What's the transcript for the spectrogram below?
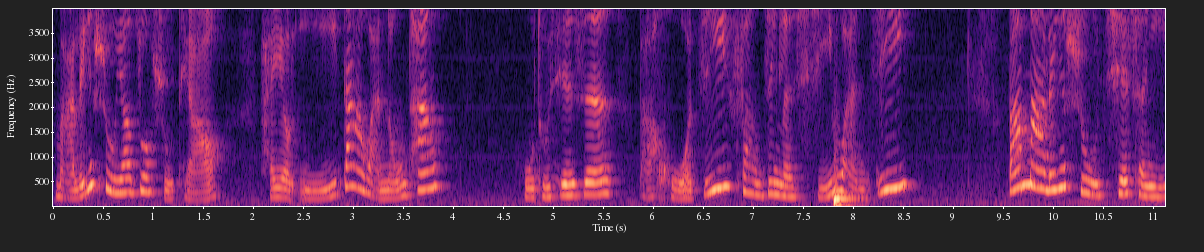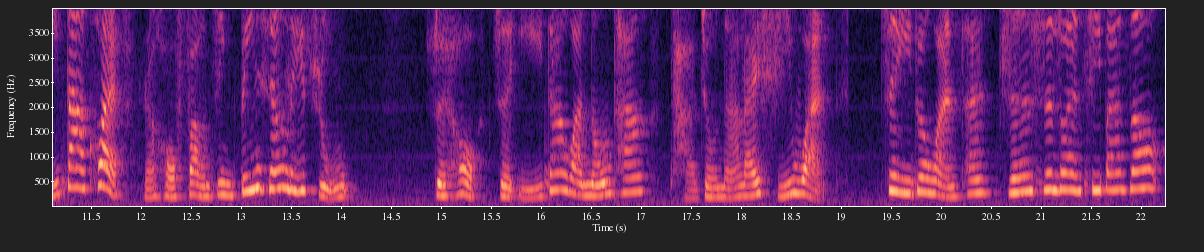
马铃薯要做薯条，还有一大碗浓汤。糊涂先生把火鸡放进了洗碗机，把马铃薯切成一大块，然后放进冰箱里煮。最后，这一大碗浓汤，他就拿来洗碗。这一顿晚餐真是乱七八糟。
